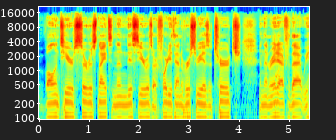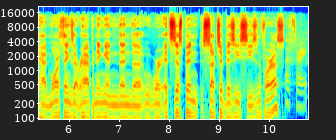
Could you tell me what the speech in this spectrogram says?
volunteer service nights, and then this year was our 40th anniversary as a church, and then right after that, we had more things that were happening, and then the we're it's just been such a busy season for us. That's right.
